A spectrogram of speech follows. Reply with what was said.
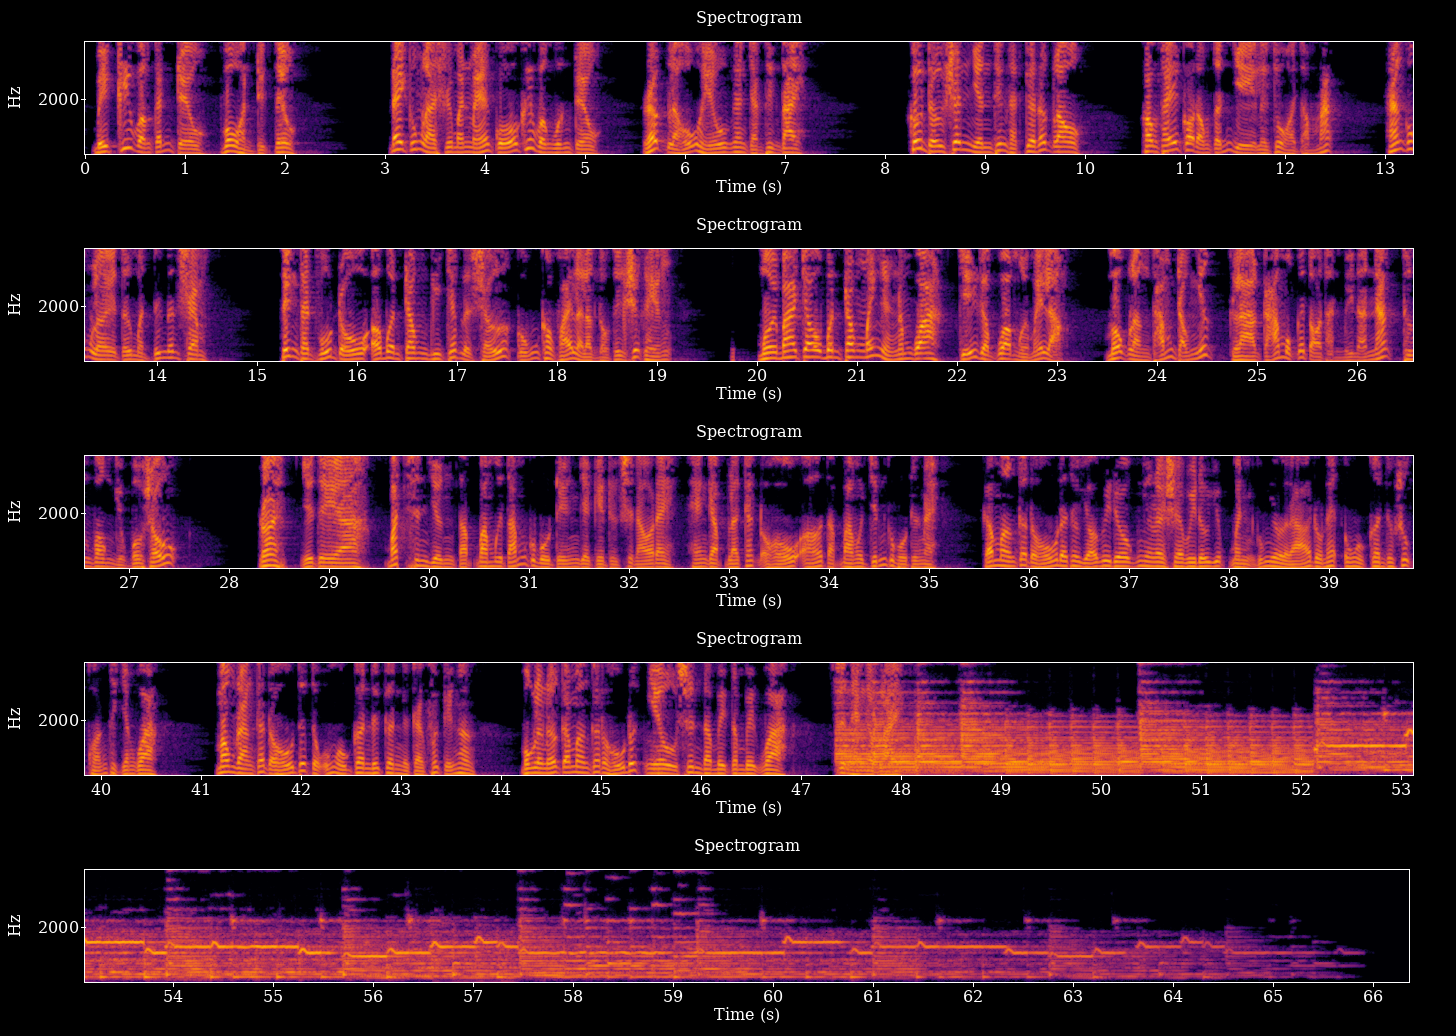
bị khí vận cánh triều vô hình triệt tiêu. Đây cũng là sự mạnh mẽ của khí vận vận triều, rất là hữu hiệu ngăn chặn thiên tai. Khương Trường Sinh nhìn thiên thạch kia rất lâu, không thấy có động tĩnh gì liền thu hồi tầm mắt. Hắn cũng lời tự mình tiến đến xem. Thiên thạch vũ trụ ở bên trong ghi chép lịch sử cũng không phải là lần đầu tiên xuất hiện. 13 châu bên trong mấy ngàn năm qua chỉ gặp qua mười mấy lần. Một lần thảm trọng nhất là cả một cái tòa thành bị nện nát, thương vong nhiều vô số. Rồi, vậy thì à, Bách xin dừng tập 38 của bộ truyện về kỳ trực sinh ở đây. Hẹn gặp lại các đội hữu ở tập 39 của bộ truyện này. Cảm ơn các đội hữu đã theo dõi video cũng như là share video giúp mình cũng như là đã donate ủng hộ kênh trong suốt khoảng thời gian qua. Mong rằng các đội hữu tiếp tục ủng hộ kênh để kênh ngày càng phát triển hơn. Một lần nữa cảm ơn các đội hữu rất nhiều. Xin tạm biệt tạm biệt và xin hẹn gặp lại.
